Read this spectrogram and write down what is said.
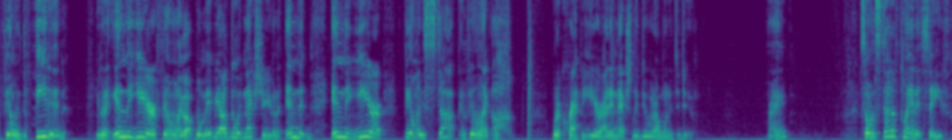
feeling defeated. You're going to end the year feeling like, oh, well, maybe I'll do it next year. You're going to end the, end the year feeling stuck and feeling like, oh, what a crappy year. I didn't actually do what I wanted to do. Right? So instead of playing it safe,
